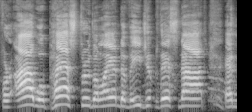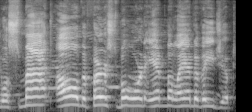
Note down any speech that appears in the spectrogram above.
For I will pass through the land of Egypt this night, and will smite all the firstborn in the land of Egypt,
